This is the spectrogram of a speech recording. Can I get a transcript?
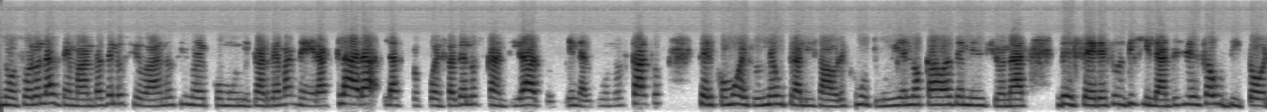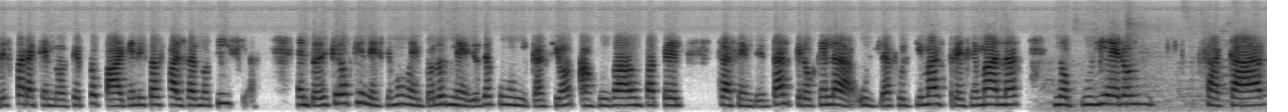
no solo las demandas de los ciudadanos, sino de comunicar de manera clara las propuestas de los candidatos y en algunos casos ser como esos neutralizadores, como tú bien lo acabas de mencionar, de ser esos vigilantes y esos auditores para que no se propaguen estas falsas noticias. Entonces creo que en este momento los medios de comunicación han jugado un papel trascendental. Creo que en las últimas tres semanas no pudieron sacar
